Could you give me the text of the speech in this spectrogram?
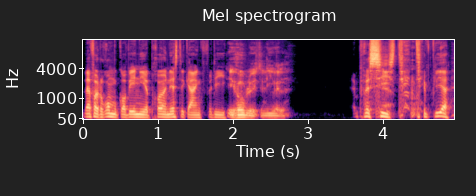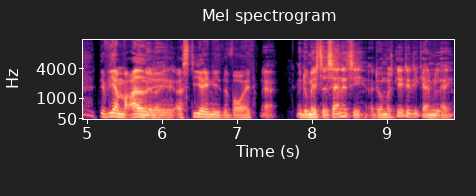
hvad for et rum går vi ind i og prøver næste gang, fordi Det er håbløst alligevel. præcis, ja. det, det, bliver, det bliver meget øh, at stige ind i The Void. Ja. Men du mistede sanity, og det var måske det, de gerne ville have,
